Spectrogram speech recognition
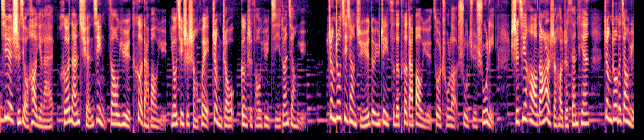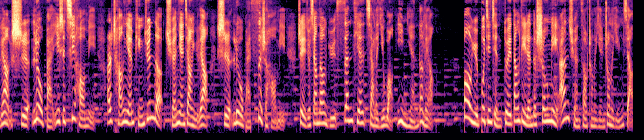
七月十九号以来，河南全境遭遇特大暴雨，尤其是省会郑州更是遭遇极端降雨。郑州气象局对于这一次的特大暴雨做出了数据梳理：十七号到二十号这三天，郑州的降雨量是六百一十七毫米，而常年平均的全年降雨量是六百四十毫米，这也就相当于三天下了以往一年的量。暴雨不仅仅对当地人的生命安全造成了严重的影响，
